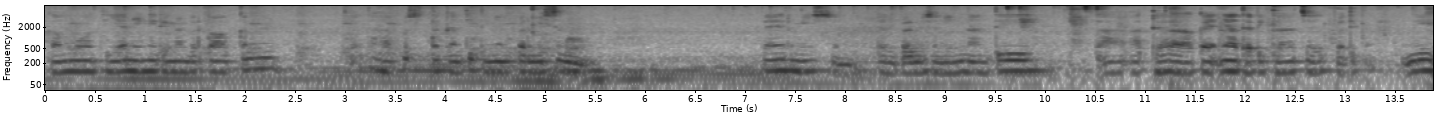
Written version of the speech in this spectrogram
Kemudian ini remember token kita hapus kita ganti dengan permission. Permission. Dan permission ini nanti kita ada kayaknya ada tiga aja buat tiga ini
